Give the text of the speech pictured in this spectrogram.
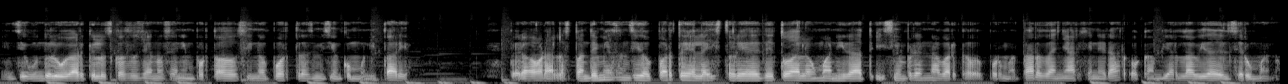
En segundo lugar, que los casos ya no sean importados sino por transmisión comunitaria. Pero ahora, las pandemias han sido parte de la historia de toda la humanidad y siempre han abarcado por matar, dañar, generar o cambiar la vida del ser humano.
